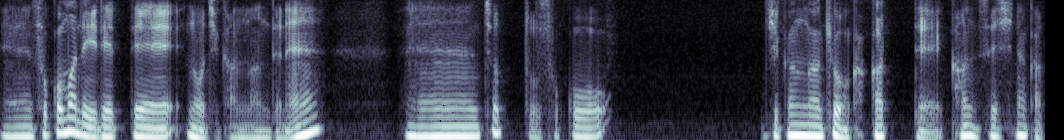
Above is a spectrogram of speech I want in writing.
えーそこまで入れての時間なんでね。えーちょっとそこ、時間が今日かかって完成しなかっ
